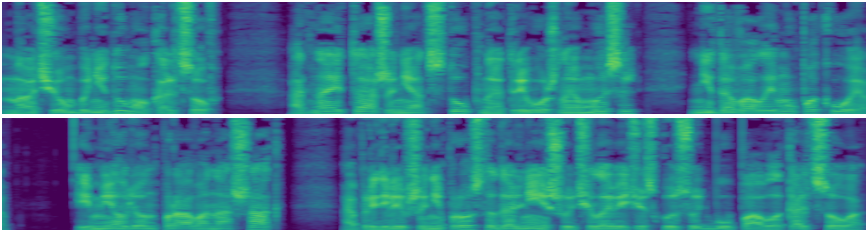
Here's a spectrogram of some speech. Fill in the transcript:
Но о чем бы ни думал Кольцов, одна и та же неотступная тревожная мысль не давала ему покоя. Имел ли он право на шаг, определивший не просто дальнейшую человеческую судьбу Павла Кольцова,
